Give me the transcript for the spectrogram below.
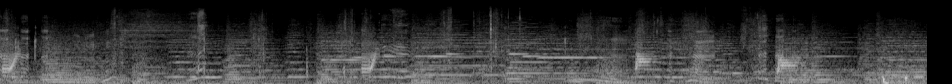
Uh-huh. Ha ha ha.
